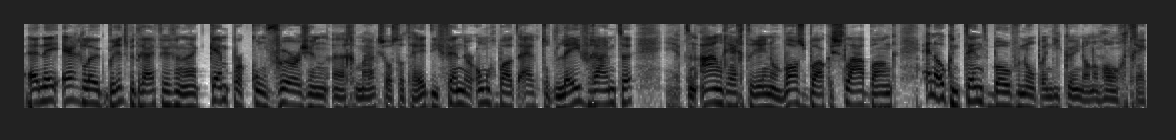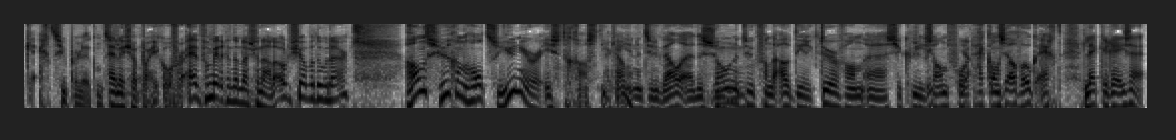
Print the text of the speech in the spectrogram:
Eh, nee, erg leuk. Brits bedrijf heeft een eh, camper conversion eh, gemaakt, zoals dat heet. Defender omgebouwd eigenlijk tot leefruimte. Je hebt een aanrecht erin, een wasbak, een slaapbank... en ook een tent bovenop. En die kun je dan omhoog trekken. Echt superleuk om te zien. En een champagnekoffer. En vanmiddag in de Nationale Autoshow, wat doen we daar? Hans Hugenholz junior is de gast. Die ken je natuurlijk wel. Eh, De zoon natuurlijk van de oud-directeur van eh circuit Zandvoort. Hij kan zelf ook echt lekker racen.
